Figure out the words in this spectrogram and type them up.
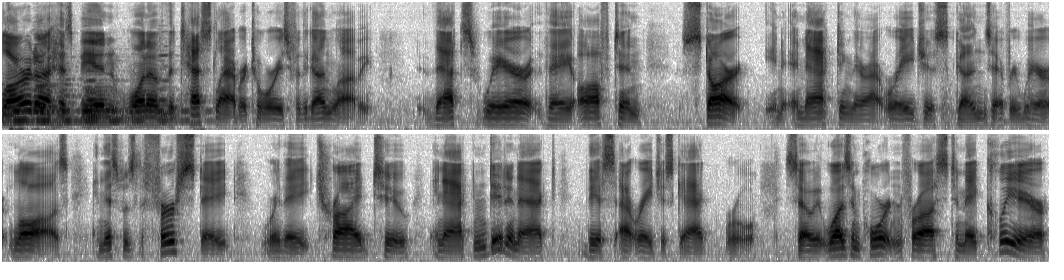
Florida has been one of the test laboratories for the gun lobby. That's where they often start in enacting their outrageous guns everywhere laws. And this was the first state where they tried to enact and did enact this outrageous gag rule. So it was important for us to make clear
